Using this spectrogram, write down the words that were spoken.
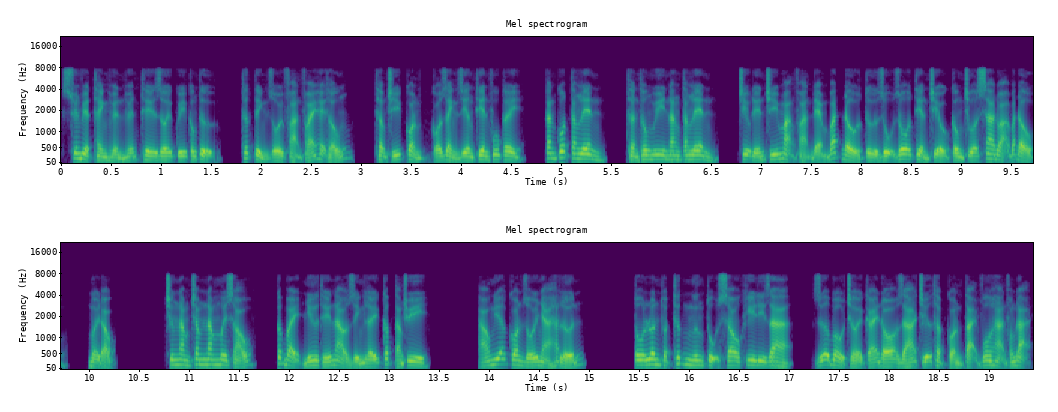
xuyên việt thành huyền huyễn thế giới quý công tử, thức tỉnh rồi phản phái hệ thống, thậm chí còn có dành riêng thiên phú cây, căn cốt tăng lên, thần thông uy năng tăng lên, chịu đến trí mạng phản đệm bắt đầu từ dụ dỗ tiền triều công chúa sa đọa bắt đầu. Mời đọc. Chương năm trăm năm mươi sáu, cấp bảy như thế nào dính lấy cấp tám truy? Áo nghĩa con dối nhà hát lớn. Tô luân thuật thức ngưng tụ sau khi đi ra, giữa bầu trời cái đó giá chữ thập còn tại vô hạn phóng đại.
